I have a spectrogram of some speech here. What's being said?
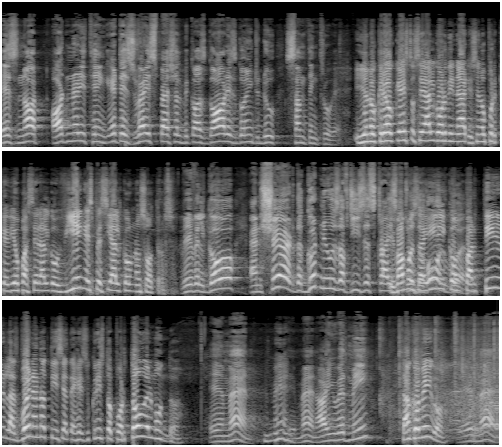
is not ordinary thing. It is very special because God is going to do something through it. Y yo no creo que esto sea algo ordinario, sino porque Dios va a hacer algo bien especial con nosotros. We will go and share the good news of Jesus Y Christ to vamos a ir y world. compartir las buenas noticias de Jesucristo por todo el mundo. Amen. Amén. Amen. Are you with me? ¿Están conmigo? Amen.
